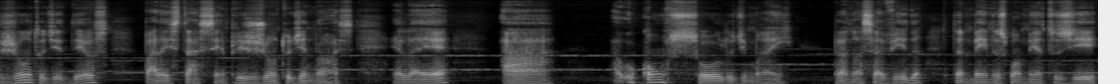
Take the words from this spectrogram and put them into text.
junto de Deus para estar sempre junto de nós. ela é a, a o consolo de mãe para a nossa vida, também nos momentos de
